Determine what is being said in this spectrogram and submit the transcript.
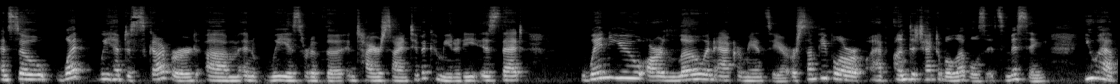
And so what we have discovered, um, and we as sort of the entire scientific community, is that when you are low in akkermansia, or some people are have undetectable levels, it's missing, you have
